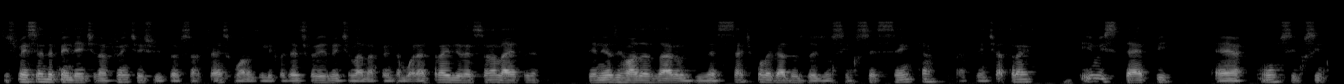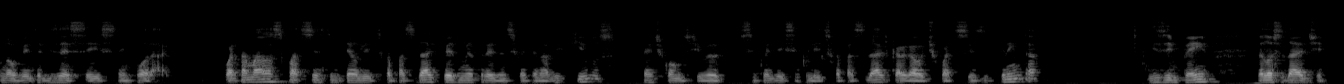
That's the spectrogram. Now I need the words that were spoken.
Suspensão independente na frente, eixo de torção atlético, molas de liquidez freio, ventilado na frente, tambor atrás, direção elétrica. Pneus e rodas aro 17 polegadas 21560 na frente e atrás. E o step é 15590 16 temporário. Porta-malas 431 litros de capacidade, peso 1.359 kg. Tanque de combustível 55 litros de capacidade, carga útil 430. Desempenho velocidade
